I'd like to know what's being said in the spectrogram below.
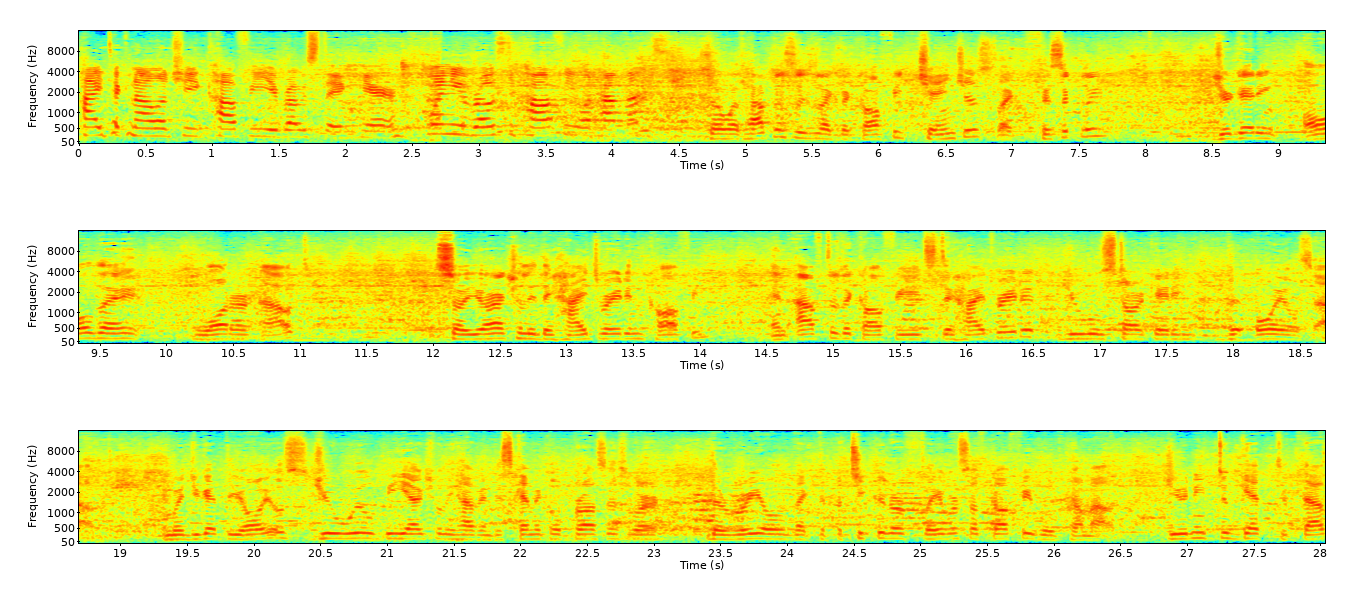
high technology coffee roasting here. When you roast the coffee what happens? So what happens is like the coffee changes like physically. You're getting all the water out. So you're actually dehydrating coffee. And after the coffee it's dehydrated, you will start getting the oils out. And when you get the oils, you will be actually having this chemical process where the real, like the particular flavors of coffee will come out. You need to get to that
